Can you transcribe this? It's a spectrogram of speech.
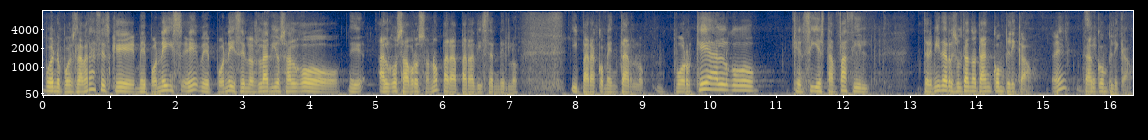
Bueno, pues la verdad es que me ponéis, ¿eh? me ponéis en los labios algo, eh, algo sabroso, ¿no? Para, para discernirlo y para comentarlo. ¿Por qué algo que en sí es tan fácil termina resultando tan complicado? ¿eh? Tan Sí. complicado.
